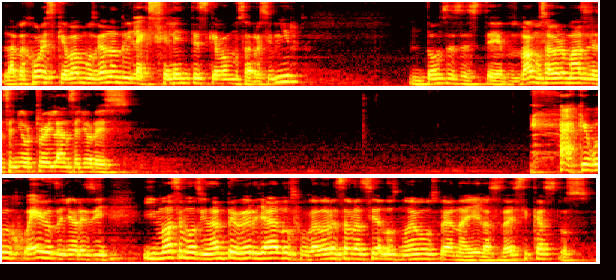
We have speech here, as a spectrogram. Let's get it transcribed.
La mejor es que vamos ganando y la excelente es que vamos a recibir. Entonces, este, pues vamos a ver más del señor Trey Lance, señores. ¡Qué buen juego, señores! Y, y, más emocionante ver ya a los jugadores, ahora sí a los nuevos. Vean ahí las estadísticas, los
